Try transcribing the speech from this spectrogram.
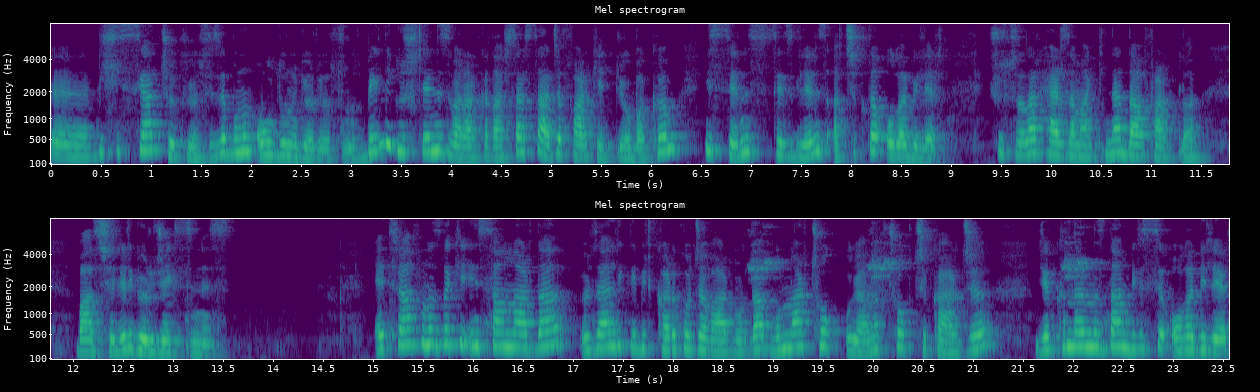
Ee, bir hissiyat çöküyor size. Bunun olduğunu görüyorsunuz. Belli güçleriniz var arkadaşlar. Sadece fark et diyor bakım. Hisleriniz, sezgileriniz açıkta olabilir. Şu sıralar her zamankinden daha farklı. Bazı şeyleri göreceksiniz. Etrafınızdaki insanlarda özellikle bir karı koca var burada. Bunlar çok uyanık, çok çıkarcı. Yakınlarınızdan birisi olabilir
